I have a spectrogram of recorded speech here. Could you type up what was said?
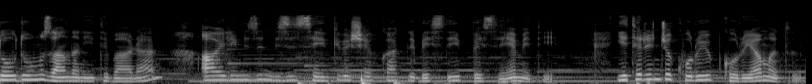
Doğduğumuz andan itibaren ailemizin bizi sevgi ve şefkatle besleyip besleyemediği, yeterince koruyup koruyamadığı,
